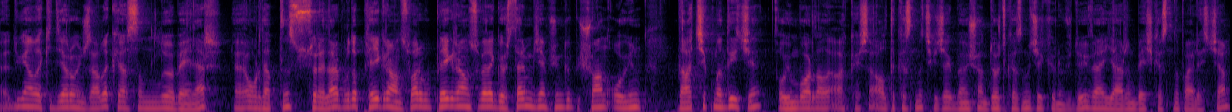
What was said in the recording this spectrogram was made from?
E, dünyadaki diğer oyuncularla kıyaslanılıyor beyler. E, orada yaptığınız süreler. Burada Playgrounds var. Bu Playgrounds'u böyle göstermeyeceğim çünkü şu an oyun daha çıkmadığı için oyun bu arada arkadaşlar 6 Kasım'da çıkacak. Ben şu an 4 Kasım'da çekiyorum videoyu ve yarın 5 Kasım'da paylaşacağım.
